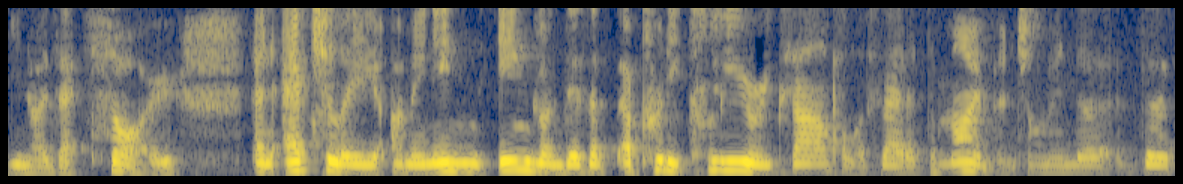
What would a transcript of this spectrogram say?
you know that's so. And actually i mean in england there's a, a, pretty clear example of that at the moment. I mean the the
